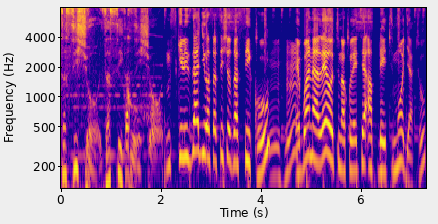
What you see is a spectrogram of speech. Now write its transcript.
Sasisho za siku. Msikilizaji wa sasisho za siku Mhm. E bwana, leo tunakuletea update moja tu,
